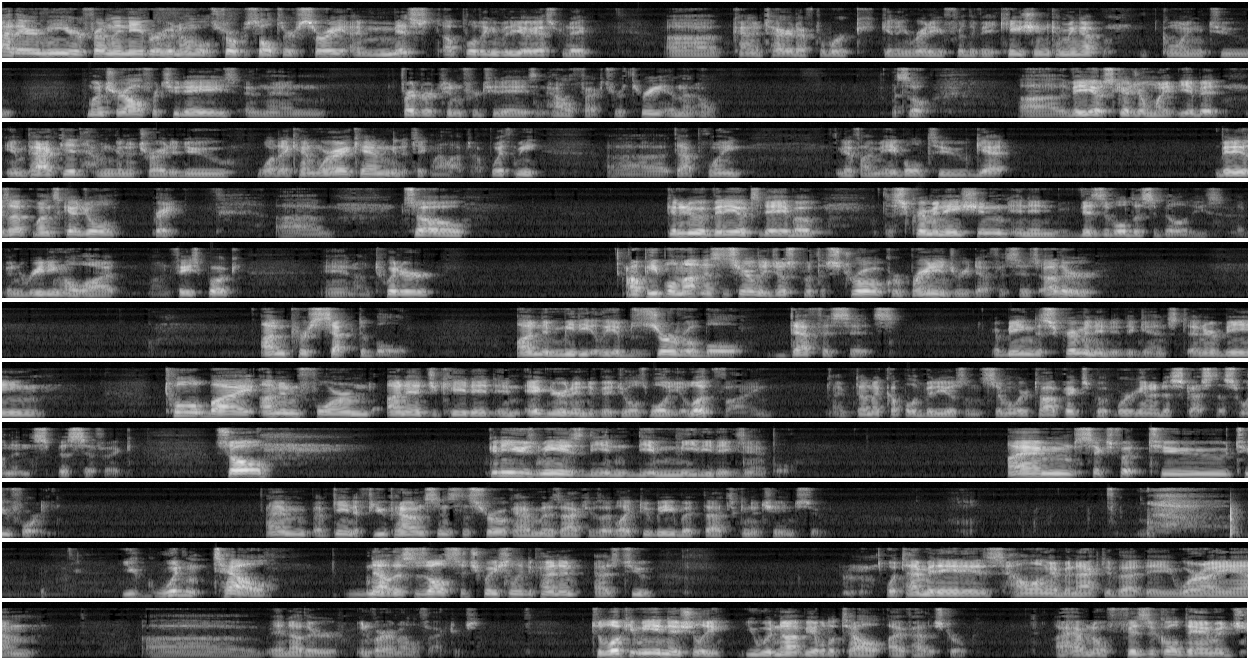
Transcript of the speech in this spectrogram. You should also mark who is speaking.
Speaker 1: Hi there, me, your friendly neighborhood Humboldt stroke assaulter. Sorry, I missed uploading a video yesterday. Uh, kind of tired after work, getting ready for the vacation coming up. Going to Montreal for two days, and then Fredericton for two days, and Halifax for three, and then home. So uh, the video schedule might be a bit impacted. I'm going to try to do what I can where I can. I'm going to take my laptop with me. Uh, at that point, if I'm able to get videos up on schedule, great. Um, so, going to do a video today about discrimination and invisible disabilities. I've been reading a lot on Facebook and on Twitter how people, not necessarily just with a stroke or brain injury deficits, other unperceptible, unimmediately observable deficits are being discriminated against and are being told by uninformed, uneducated, and ignorant individuals, well, you look fine. I've done a couple of videos on similar topics, but we're going to discuss this one in specific. So, I'm going to use me as the, the immediate example. I'm six foot two, 240. I'm, I've gained a few pounds since the stroke. I haven't been as active as I'd like to be, but that's going to change soon. You wouldn't tell now, this is all situationally dependent as to what time of day it is, how long I've been active that day, where I am, uh, and other environmental factors. To look at me initially, you would not be able to tell I've had a stroke. I have no physical damage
